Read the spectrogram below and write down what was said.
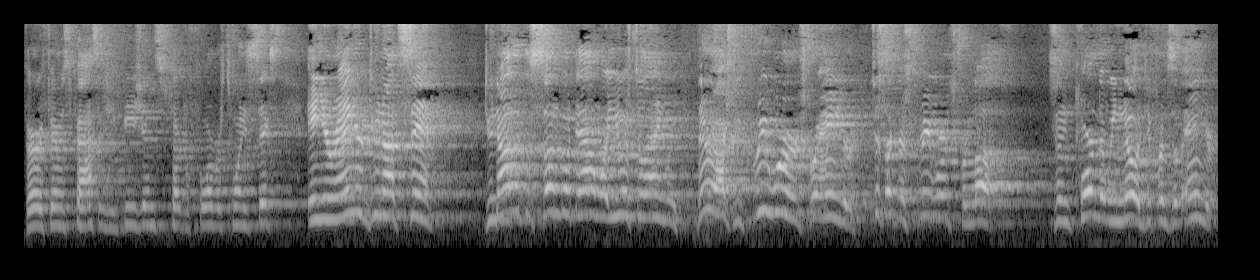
Very famous passage, Ephesians chapter 4, verse 26. In your anger, do not sin. Do not let the sun go down while you are still angry. There are actually three words for anger, just like there's three words for love. It's important that we know a difference of anger.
